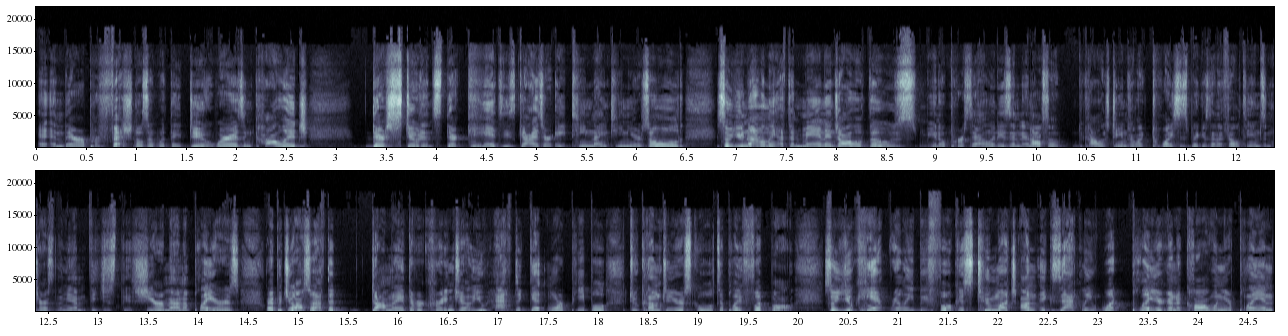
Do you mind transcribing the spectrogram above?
and, and they're professionals at what they do. Whereas in college, they're students. They're kids. These guys are 18 19 years old. So you not only have to manage all of those you know personalities and, and also the college teams are like twice as big as nfl teams in terms of the, the just the sheer amount of players right? But you also have to dominate the recruiting trail. You have to get more people to come to your school to play football. So you can't really be focused too much on exactly what play you're going to call when you're playing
